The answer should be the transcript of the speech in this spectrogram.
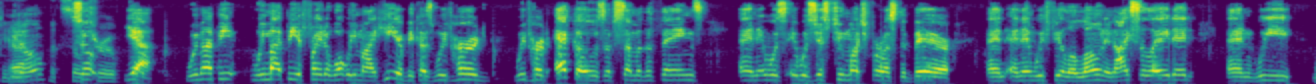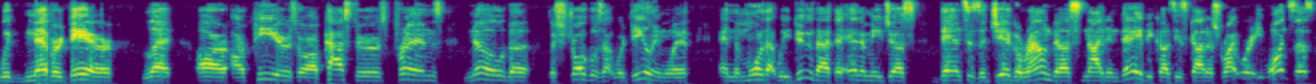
you know That's so, true. yeah we might be we might be afraid of what we might hear because we've heard we've heard echoes of some of the things and it was it was just too much for us to bear and and then we feel alone and isolated and we would never dare let our our peers or our pastors friends know the the struggles that we're dealing with and the more that we do that the enemy just dances a jig around us night and day because he's got us right where he wants us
